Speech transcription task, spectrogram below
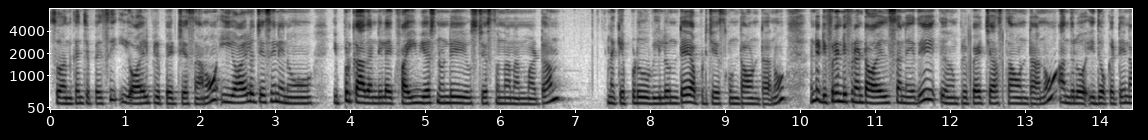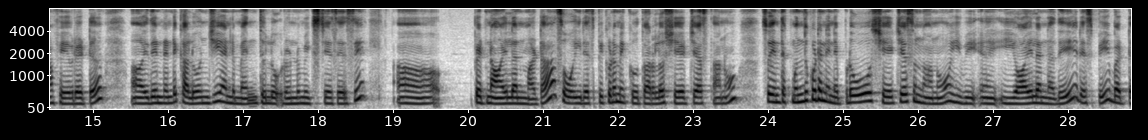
సో అందుకని చెప్పేసి ఈ ఆయిల్ ప్రిపేర్ చేశాను. ఈ ఆయిల్ వచ్చేసి నేను ఇప్పుడు కాదండి లైక్ ఫైవ్ ఇయర్స్ నుండి యూస్ చేస్తున్నాను అనమాట నాకు ఎప్పుడు వీలుంటే అప్పుడు చేసుకుంటా ఉంటాను. అంటే డిఫరెంట్ డిఫరెంట్ ఆయిల్స్ అనేది ప్రిపేర్ చేస్తూ ఉంటాను. అందులో ఇది ఒకటి నా ఫేవరెట్ ఇదేంటంటే కలోంజీ అండ్ మెంతులు రెండు మిక్స్ చేసేసి పెట్టిన ఆయిల్ అనమాట సో ఈ రెసిపీ కూడా మీకు త్వరలో షేర్ చేస్తాను. సో ఇంతకు ముందు కూడా నేను ఎప్పుడో షేర్ చేస్తున్నాను ఇవి ఈ ఆయిల్ అన్నది రెసిపీ బట్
